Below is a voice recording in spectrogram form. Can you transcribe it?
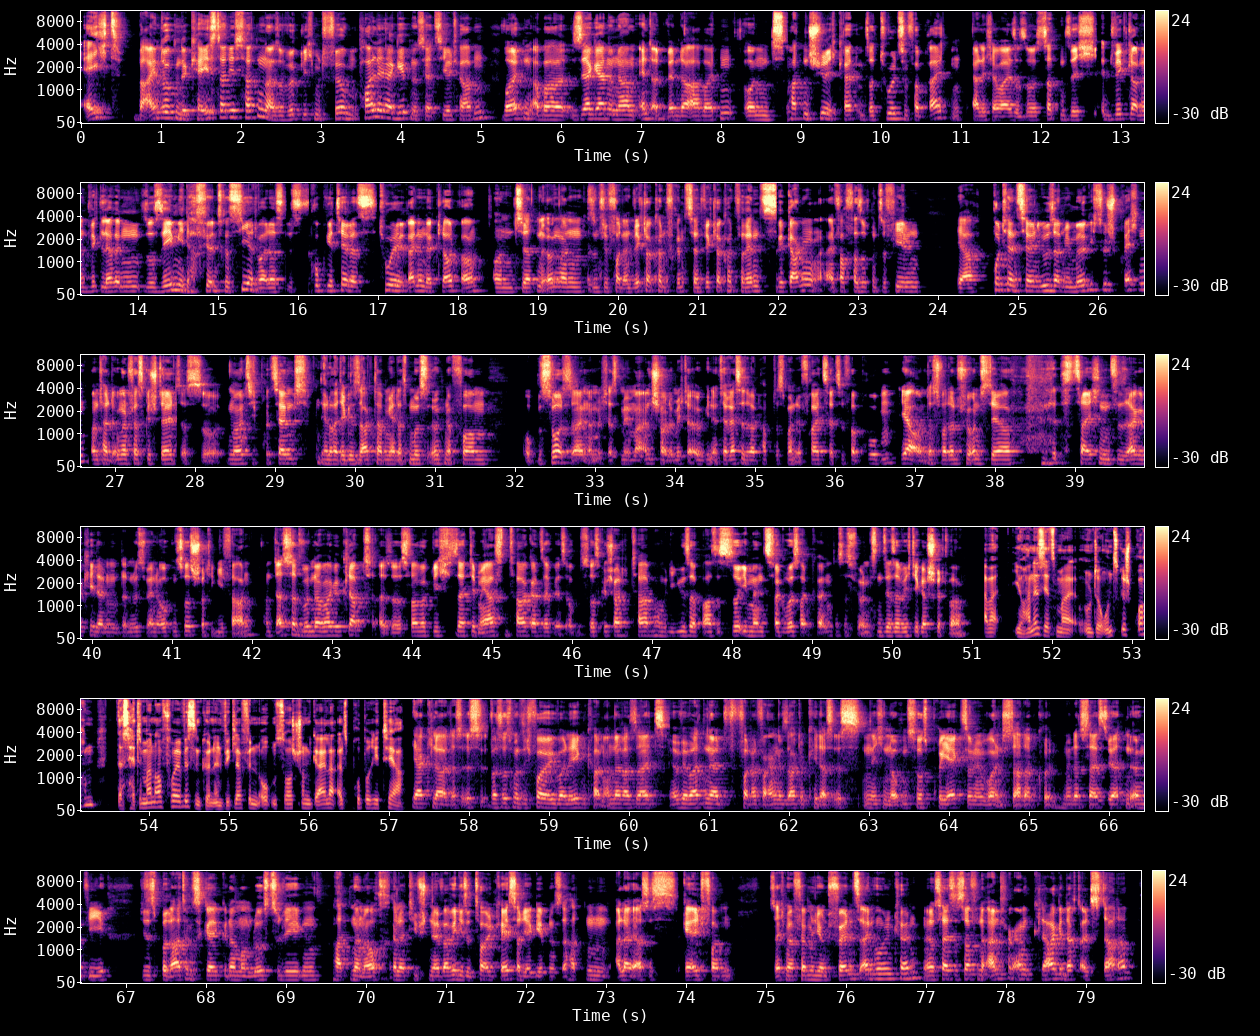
echt beeindruckende Case Studies hatten, also wirklich mit Firmen tolle Ergebnisse erzielt haben, wollten aber sehr gerne nah am Endanwender arbeiten und hatten Schwierigkeiten, unser Tool zu verbreiten, ehrlicherweise. So, es hatten sich Entwickler und Entwicklerinnen so semi dafür interessiert, weil das ein proprietäres Tool rein in der Cloud war. Und wir hatten irgendwann, sind wir von Entwicklerkonferenz zu Entwicklerkonferenz gegangen, einfach versucht mit so vielen ja, potenziellen Usern wie möglich zu sprechen und halt irgendwann festgestellt, dass so 90 Prozent der Leute gesagt haben, ja, das muss in irgendeiner Form Open Source sein, damit ich das mir mal anschaue, damit ich da irgendwie ein Interesse dran habe, das mal in der Freizeit zu verproben. Ja, und das war dann für uns der, das Zeichen zu sagen, okay, dann, dann müssen wir eine Open Source Strategie fahren. Und das hat wunderbar geklappt. Also es war wirklich seit dem ersten Tag, als wir es Open Source gestartet haben, haben wir die Userbasis so immens vergrößern können, dass das für uns ein sehr, sehr wichtiger Schritt war. Aber Johannes, jetzt mal unter uns gesprochen, das hätte man auch vorher wissen können. Entwickler finden Open Source schon geiler als proprietär. Ja, klar, das ist was, was man sich vorher überlegen kann. Andererseits, wir hatten halt von Anfang an gesagt, gesagt, okay, das ist nicht ein Open Source Projekt, sondern wir wollen ein Startup gründen. Ne? Das heißt, wir hatten irgendwie dieses Beratungsgeld genommen, um loszulegen, hatten dann auch relativ schnell, weil wir diese tollen Case Study Ergebnisse hatten, allererstes Geld von, sag ich mal, Family und Friends einholen können. Ne? Das heißt, es war von Anfang an klar gedacht als Startup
